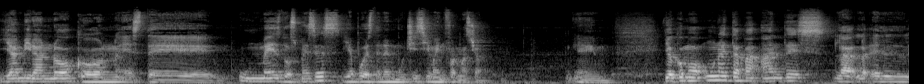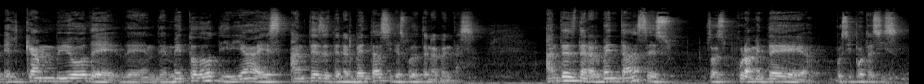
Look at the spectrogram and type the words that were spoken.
ya mirando con este, un mes, dos meses, ya puedes tener muchísima información. Eh, yo como una etapa antes, el, cambio de, método diría es antes de tener ventas y después de tener ventas. Antes de tener ventas es, es puramente pues, hipótesis.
